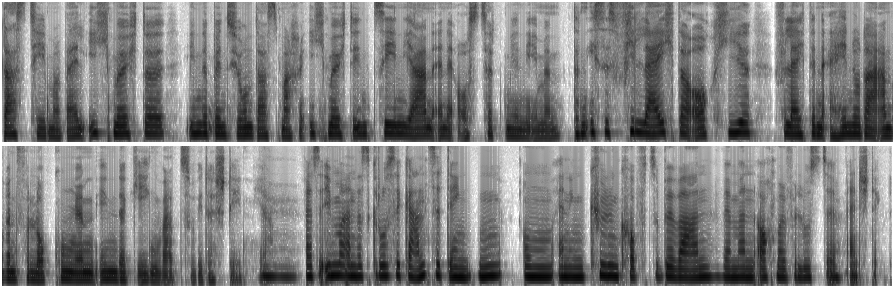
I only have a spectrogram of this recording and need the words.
das Thema, weil ich möchte in der Pension das machen, ich möchte in zehn Jahren eine Auszeit mir nehmen. Dann ist es viel leichter, auch hier vielleicht den ein oder anderen Verlockungen in der Gegenwart zu widerstehen. Ja. Mhm. Also immer an das große Ganze denken, um einen kühlen Kopf zu bewahren, wenn man auch mal Verluste einsteckt.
